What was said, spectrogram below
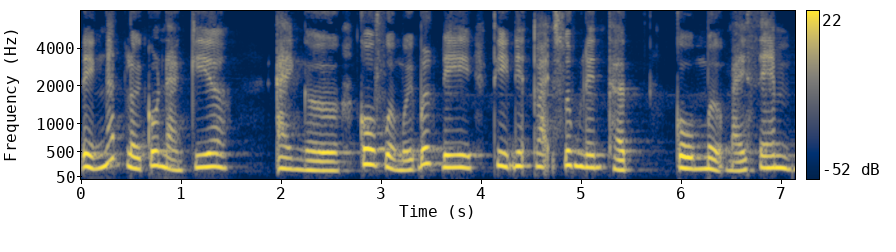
để ngắt lời cô nàng kia. Ai ngờ cô vừa mới bước đi thì điện thoại rung lên thật. Cô mở máy xem.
